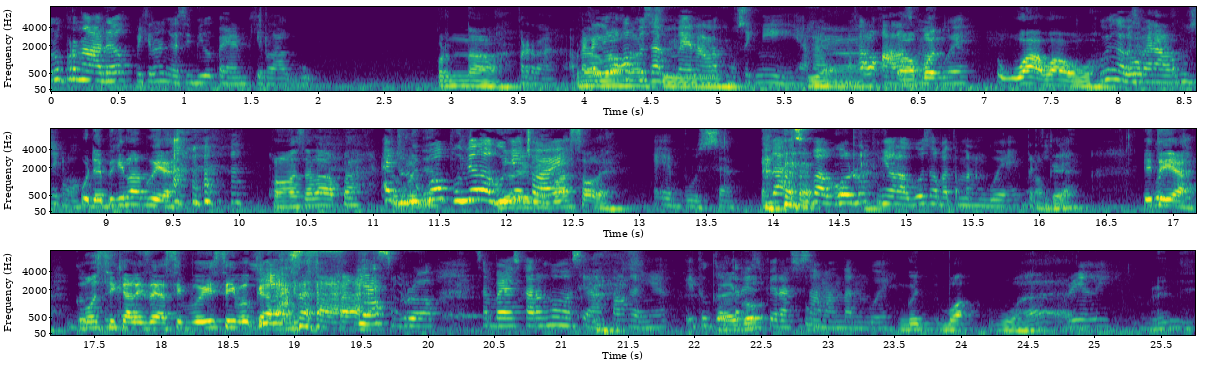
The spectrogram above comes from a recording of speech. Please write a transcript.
Lu pernah ada pikiran gak sih Bill pengen bikin lagu? Pernah. Pernah. Apalagi lo kan bisa sih. main alat musik nih, ya kan? Iya. Masa lo kalah Walaupun- sama gue? Wow, wow. Gue gak bisa main alat musik loh. Udah bikin lagu ya? Kalau nggak salah apa? Eh, dulu gua punya lagunya, coy. Ya? Eh buset. Enggak, sumpah gue dulu punya lagu sama teman gue bertiga. Itu Gua- ya, gua- musikalisasi puisi bukan? Yes, yes bro. Sampai sekarang gue masih hafal kayaknya. Itu gue Kayak terinspirasi sama mantan gue. gue what? what? Really? Really?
